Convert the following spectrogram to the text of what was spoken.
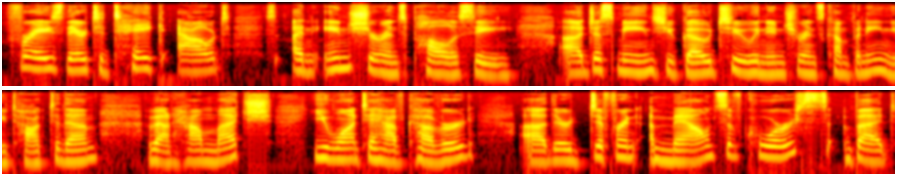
phrase there to take out an insurance policy. Uh, just means you go to an insurance company and you talk to them about how much you want to have covered. Uh, there are different amounts, of course, but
